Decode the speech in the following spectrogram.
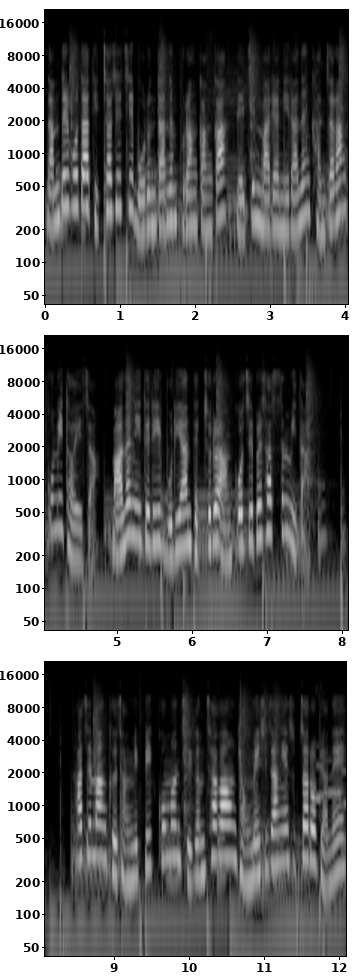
남들보다 뒤처질지 모른다는 불안감과 내 집 마련이라는 간절한 꿈이 더해져 많은 이들이 무리한 대출을 안고 집을 샀습니다. 하지만 그 장밋빛 꿈은 지금 차가운 경매 시장의 숫자로 변해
